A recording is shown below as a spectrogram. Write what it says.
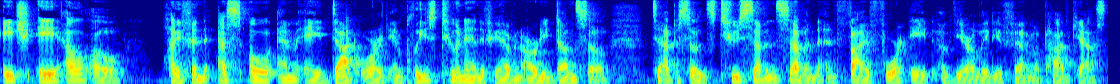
H A L O hyphen S O M A dot org. And please tune in if you haven't already done so to episodes 277 and 548 of the Our Lady of Fatima podcast.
